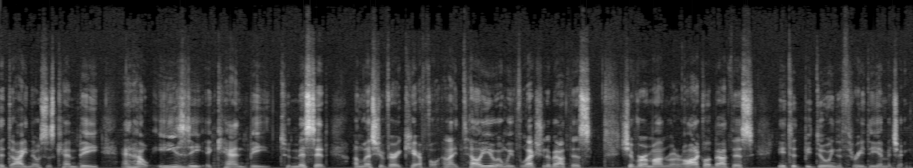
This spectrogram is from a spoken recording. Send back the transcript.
the diagnosis can be and how easy it can be to miss it unless you're very careful. And I tell you, and we've lectured about this, Siva Raman wrote an article about this, you need to be doing the 3D imaging.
